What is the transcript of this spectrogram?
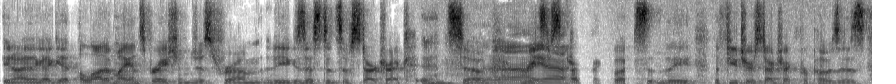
you know, I think I get a lot of my inspiration just from the existence of Star Trek, and so uh, read yeah. Star Trek books. The the future Star Trek proposes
